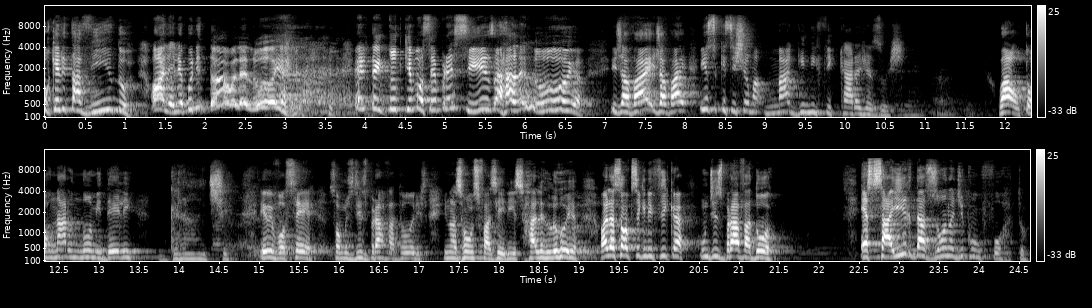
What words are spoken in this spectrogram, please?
porque ele está vindo. Olha, ele é bonitão, aleluia. Ele tem tudo que você precisa, aleluia. E já vai, já vai. Isso que se chama magnificar a Jesus. Uau, tornar o nome dele grande. Eu e você somos desbravadores e nós vamos fazer isso, aleluia. Olha só o que significa um desbravador: é sair da zona de conforto,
